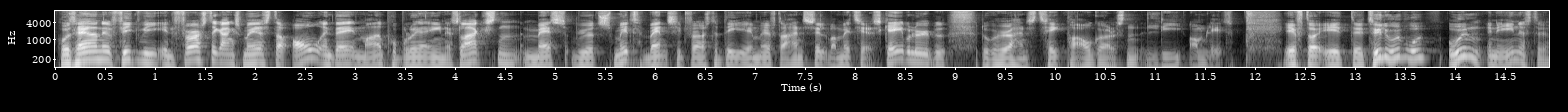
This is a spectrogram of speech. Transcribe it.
Hos herrene fik vi en førstegangsmester og endda en meget populær en af slagsen. Mads Wirt Schmidt vandt sit første DM, efter han selv var med til at skabe løbet. Du kan høre hans take på afgørelsen lige om lidt. Efter et øh, tidligt udbrud, uden en eneste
